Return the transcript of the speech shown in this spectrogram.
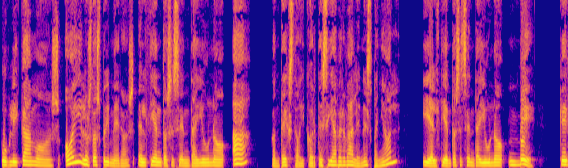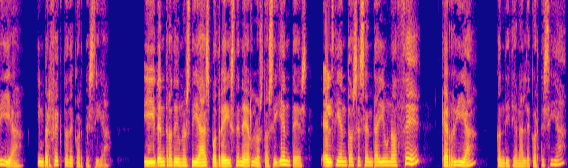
Publicamos hoy los dos primeros, el 161A, contexto y cortesía verbal en español, y el 161B, quería, imperfecto de cortesía. Y dentro de unos días podréis tener los dos siguientes, el 161C, querría, condicional de cortesía,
